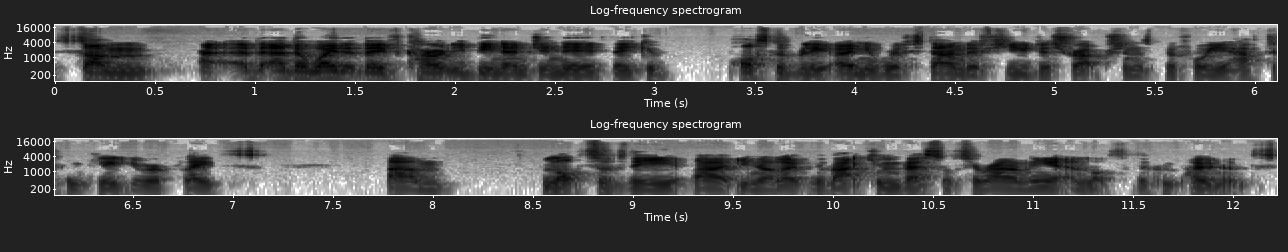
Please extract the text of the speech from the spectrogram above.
some uh, the way that they've currently been engineered, they could possibly only withstand a few disruptions before you have to completely replace um, lots of the uh, you know like the vacuum vessel surrounding it and lots of the components.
